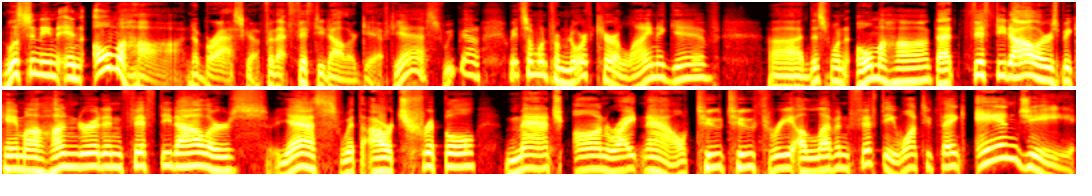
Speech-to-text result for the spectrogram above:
listening in Omaha, Nebraska for that $50 gift. Yes, we've got we had someone from North Carolina give uh, this one, Omaha, that $50 became $150. Yes, with our triple match on right now 223 1150 want to thank angie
